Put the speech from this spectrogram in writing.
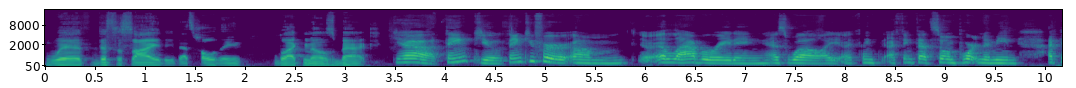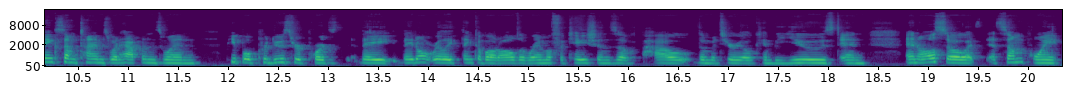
with this society that's holding black males back. Yeah, thank you. Thank you for um, elaborating as well. I, I think I think that's so important. I mean, I think sometimes what happens when people produce reports they they don't really think about all the ramifications of how the material can be used and and also at, at some point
